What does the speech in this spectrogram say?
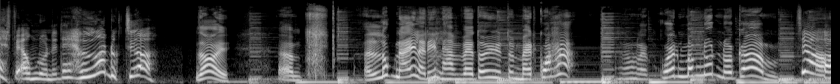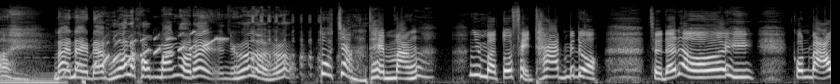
mệt với ông luôn đấy, thế hứa được chưa? Rồi à, Lúc nãy là đi làm về tôi tôi mệt quá Xong là quên bấm nút nồi cơm. Trời. Này này đã hứa là không mắng rồi đấy. Hứa rồi hứa. Tôi chẳng thèm mắng Nhưng mà tôi phải than mới được. Trời đất ơi Con báo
